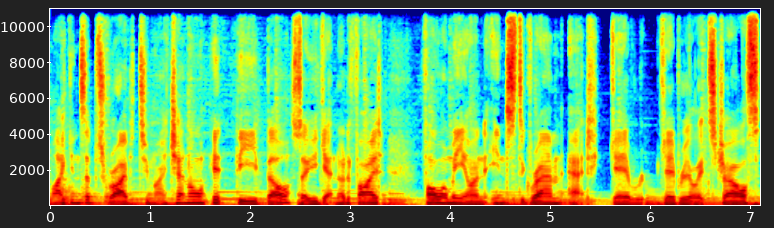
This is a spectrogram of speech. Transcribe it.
like and subscribe to my channel, hit the bell so you get notified, follow me on Instagram at Gabriel X Charles.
